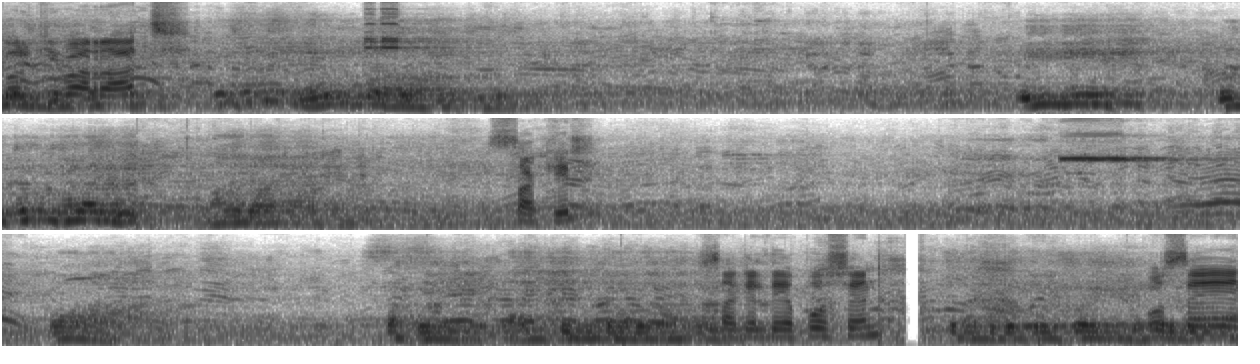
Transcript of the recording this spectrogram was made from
গোলকিপার রাজ। সাকির। কোনা সাকিব দায়িত্ব হোসেন,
